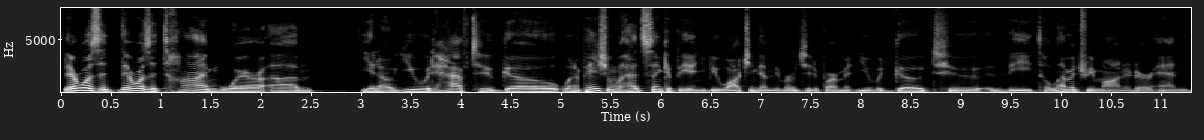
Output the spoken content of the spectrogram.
there was a there was a time where um, you know you would have to go when a patient had syncope and you'd be watching them in the emergency department. You would go to the telemetry monitor and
